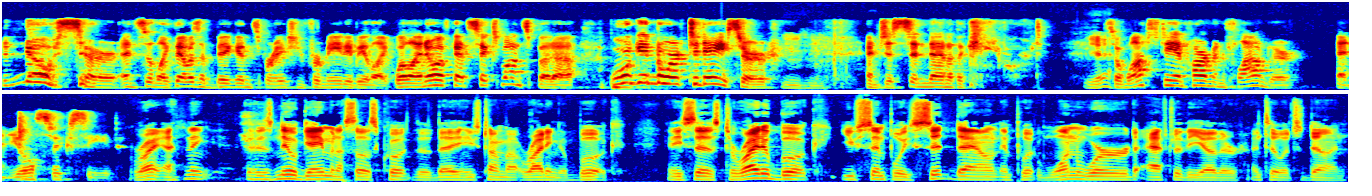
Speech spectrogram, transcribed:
no sir. And so like that was a big inspiration for me to be like well i know i've got six months but uh we're getting to work today sir. Mm-hmm. and just sitting down at the keyboard. Yeah. So watch dan harmon flounder and you'll succeed. Right. I think it was neil gaiman i saw his quote the other day he's talking about writing a book. And he says to write a book you simply sit down and put one word after the other until it's done.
